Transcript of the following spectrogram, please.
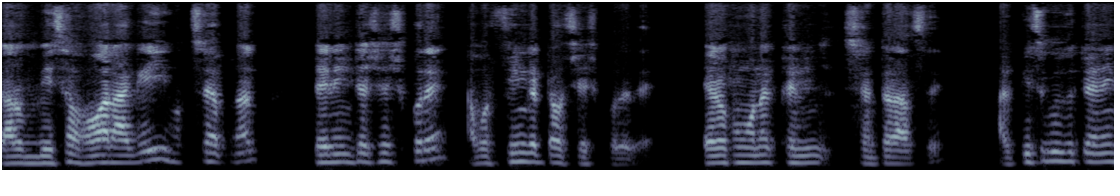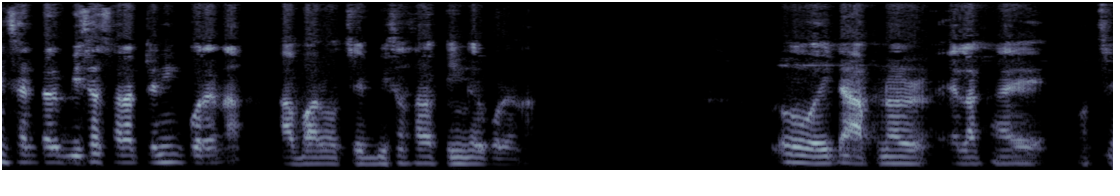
কারণ ভিসা হওয়ার আগেই হচ্ছে আপনার ট্রেনিংটা শেষ করে, আবার ফিঙ্গারটাও শেষ করে দেয়। এরকম অনেক ট্রেনিং সেন্টার আছে। আর কিছু কিছু ট্রেনিং সেন্টার ভিসা ছাড়া ট্রেনিং করে না, আবার হচ্ছে ভিসা ছাড়া ফিঙ্গার করে না। তো এটা আপনার এলাকায় হচ্ছে,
